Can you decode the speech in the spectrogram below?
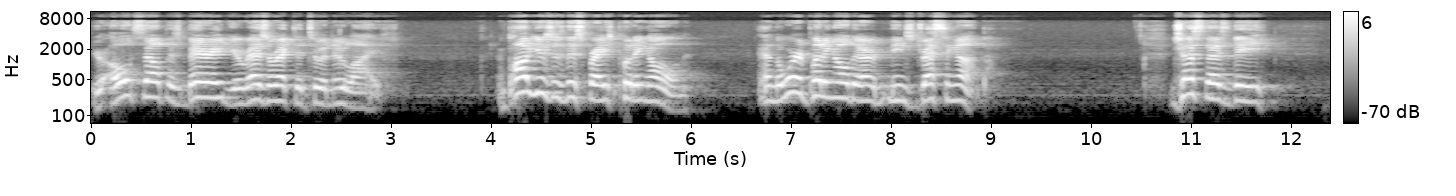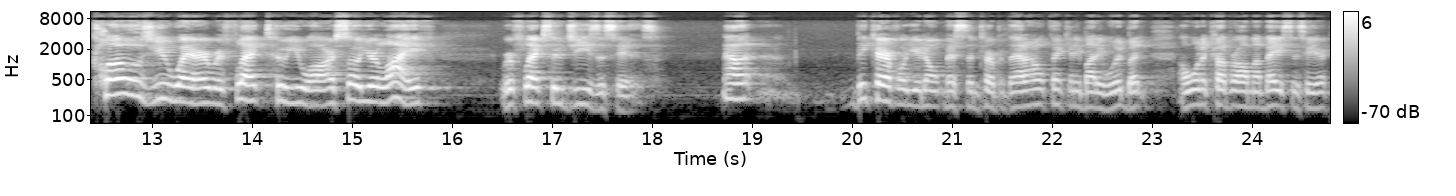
your old self is buried, you're resurrected to a new life. And Paul uses this phrase, putting on. And the word putting on there means dressing up. Just as the clothes you wear reflect who you are, so your life reflects who Jesus is. Now, be careful you don't misinterpret that. I don't think anybody would, but I want to cover all my bases here.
